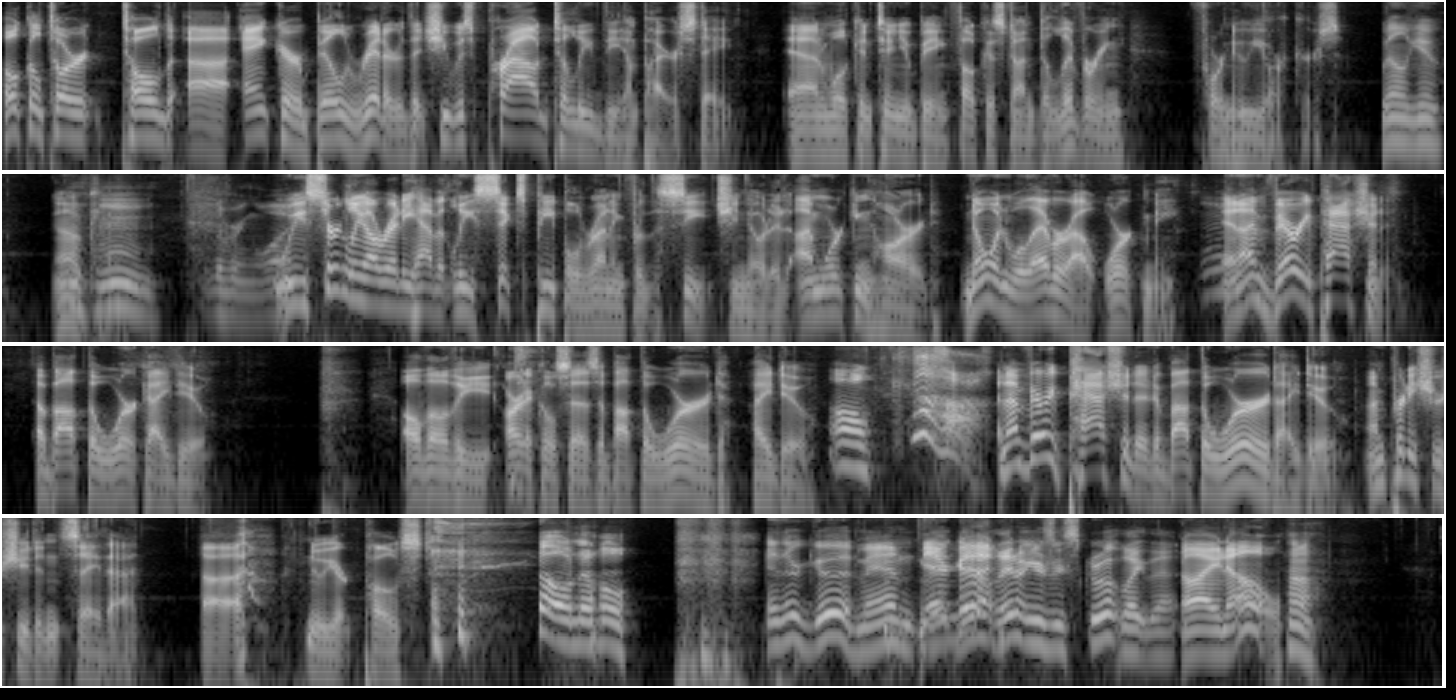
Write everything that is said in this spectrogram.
Hochul told uh, anchor Bill Ritter that she was proud to lead the Empire State and will continue being focused on delivering for New Yorkers. Will you? Okay. Delivering what? We certainly already have at least six people running for the seat, she noted. I'm working hard. No one will ever outwork me. And I'm very passionate about the work I do. Although the article says about the word I do. oh, God. And I'm very passionate about the word I do. I'm pretty sure she didn't say that. Uh, New York Post. Oh, no. And they're good, man. They're They- They don't, good. they don't usually screw up like that. I know. Huh.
